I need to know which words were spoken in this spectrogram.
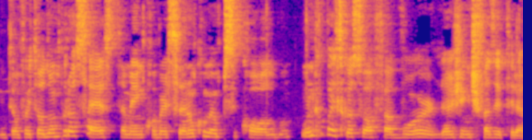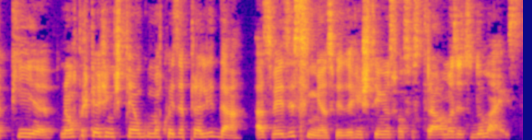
Então foi todo um processo também, conversando com o meu psicólogo. A única coisa que eu sou a favor da gente fazer terapia, não porque a gente tem alguma coisa para lidar. Às vezes sim, às vezes a gente tem os nossos traumas e tudo mais.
